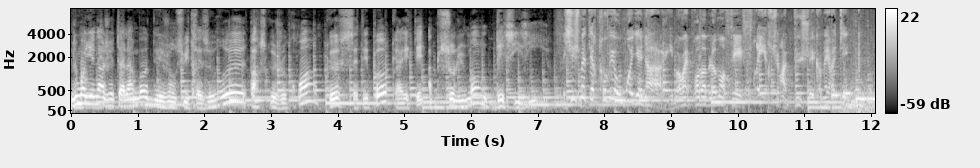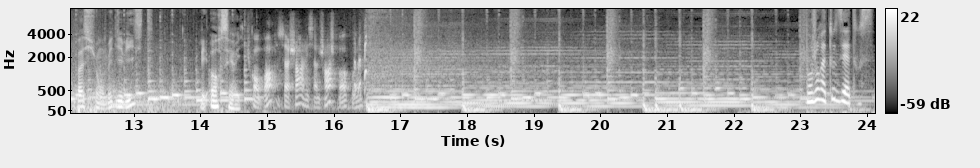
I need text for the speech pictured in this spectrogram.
Le Moyen Âge est à la mode et j'en suis très heureux parce que je crois que cette époque a été absolument décisive. Si je m'étais retrouvé au Moyen Âge, il m'aurait probablement fait frire sur un bûcher comme hérétique. Passion médiéviste, les hors-séries. Je comprends, ça change et ça ne change pas, quoi. Bonjour à toutes et à tous.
